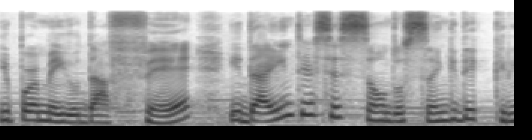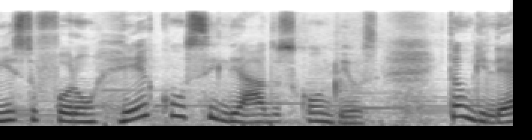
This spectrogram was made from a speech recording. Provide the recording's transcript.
E por meio da fé e da intercessão do sangue de Cristo foram reconciliados com Deus. Então, Guilherme,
